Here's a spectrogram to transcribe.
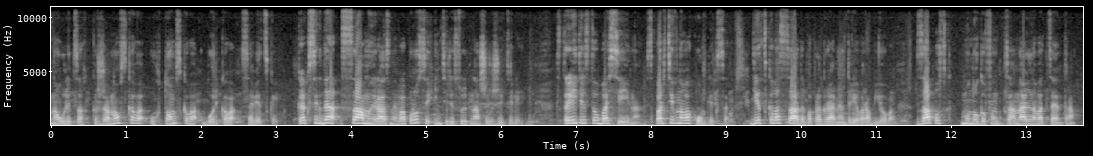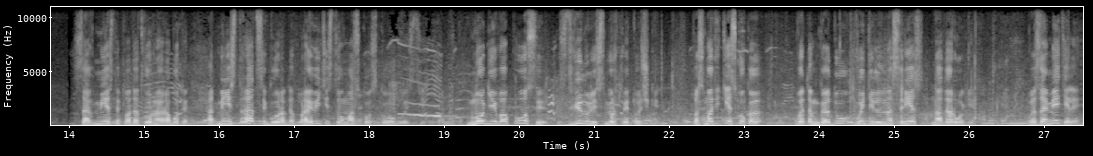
на улицах Крыжановского, Ухтомского, Горького, Советской. Как всегда, самые разные вопросы интересуют наших жителей. Строительство бассейна, спортивного комплекса, детского сада по программе Андрея Воробьева, запуск многофункционального центра. совместной плодотворной работы администрации города, правительства Московской области. Многие вопросы сдвинулись с мертвой точки. Посмотрите, сколько в этом году выделено средств на дороги. Вы заметили?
